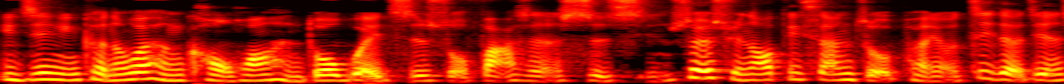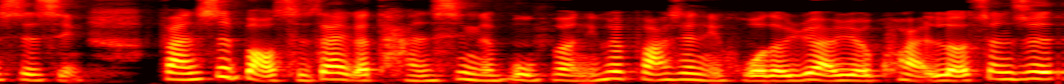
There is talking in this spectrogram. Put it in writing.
以及你可能会很恐慌很多未知所发生的事情，所以选到第三组的朋友，记得一件事情。凡是保持在一个弹性的部分，你会发现你活得越来越快乐，甚至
